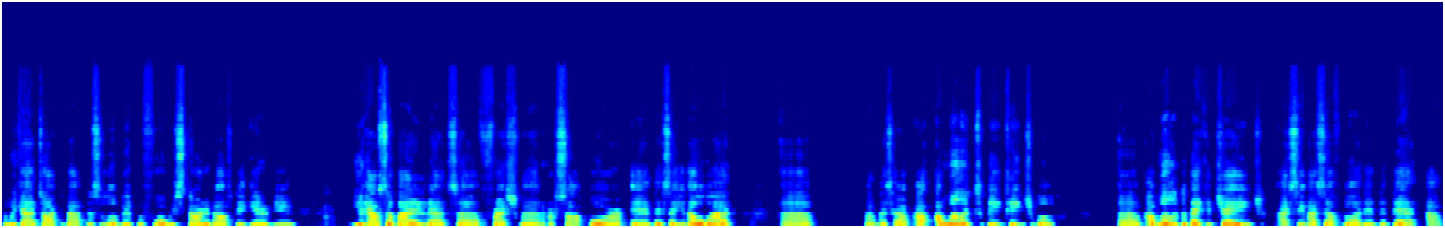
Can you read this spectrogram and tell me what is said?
but we kind of talked about this a little bit before we started off the interview. You have somebody that's a freshman or sophomore, and they say, you know what, uh, uh, Miss Howard, I, am willing to be teachable. Uh, I'm willing to make a change. I see myself going into debt. I'm,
